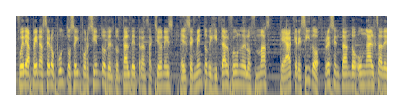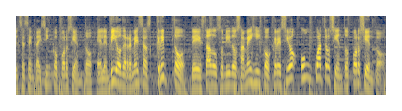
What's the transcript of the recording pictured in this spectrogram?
fue de apenas 0.6% del total de transacciones. Segmento digital fue uno de los más que ha crecido, presentando un alza del 65%. El envío de remesas cripto de Estados Unidos a México creció un 400%.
